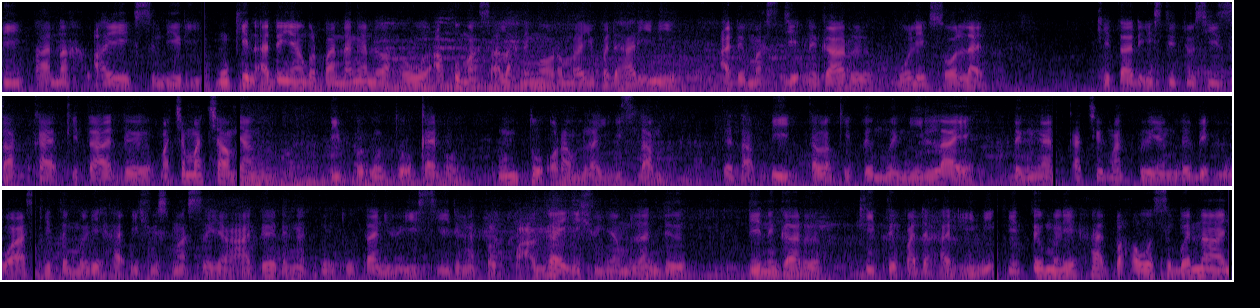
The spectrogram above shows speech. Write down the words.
di tanah air sendiri. Mungkin ada yang berpandangan bahawa apa masalah dengan orang Melayu pada hari ini? Ada masjid negara, boleh solat, kita ada institusi zakat, kita ada macam-macam yang diperuntukkan untuk orang Melayu Islam. Tetapi kalau kita menilai dengan kacamata yang lebih luas, kita melihat isu semasa yang ada dengan tuntutan UEC dengan pelbagai isu yang melanda di negara kita pada hari ini, kita melihat bahawa sebenarnya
